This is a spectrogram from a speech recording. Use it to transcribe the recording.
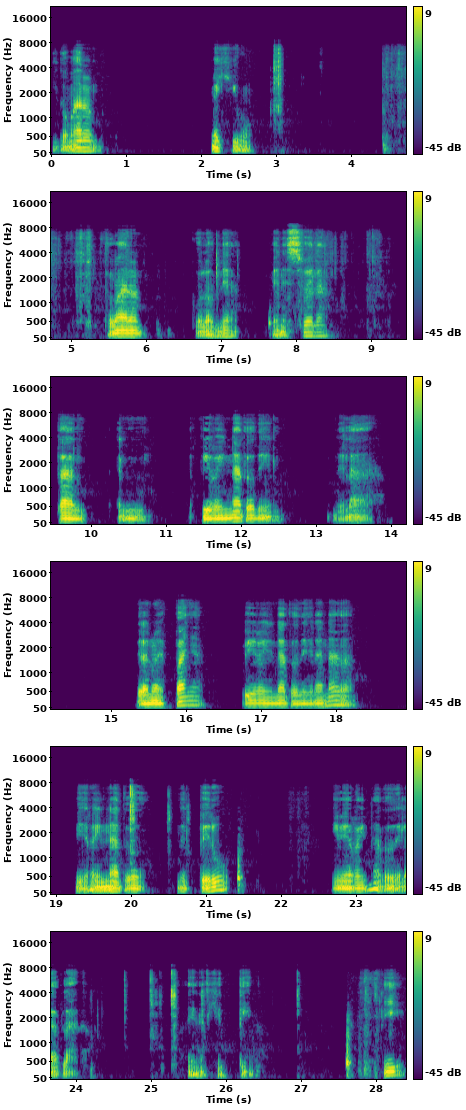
Y tomaron México, tomaron Colombia, Venezuela, tal el, virreinato de, de, la, de la Nueva España, virreinato de Granada, virreinato del Perú y virreinato de La Plata, en Argentina y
